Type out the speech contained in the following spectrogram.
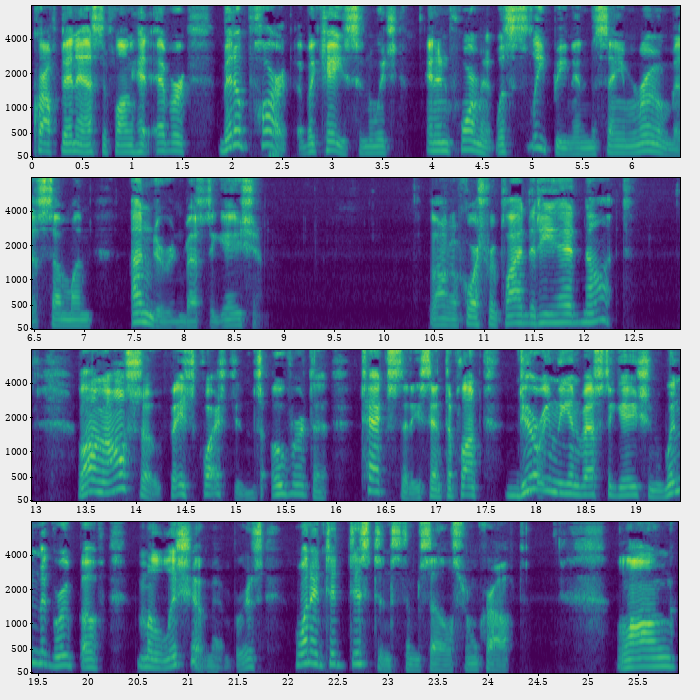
Croft then asked if Long had ever been a part of a case in which an informant was sleeping in the same room as someone under investigation. Long, of course, replied that he had not. Long also faced questions over the text that he sent to Plunk during the investigation when the group of militia members wanted to distance themselves from Croft. Long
